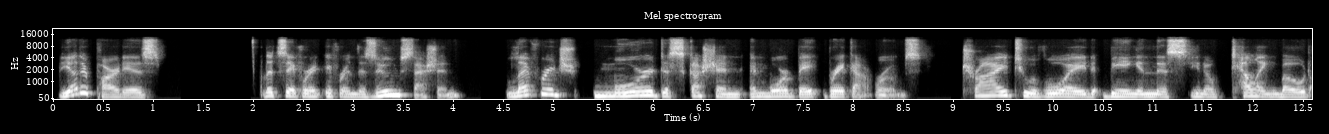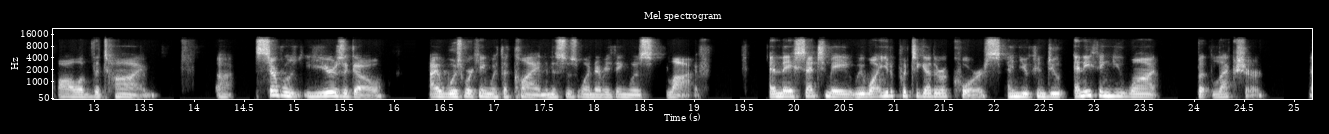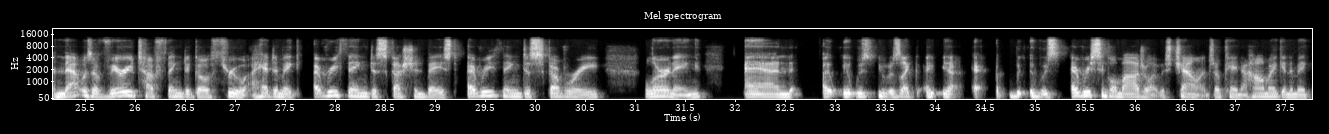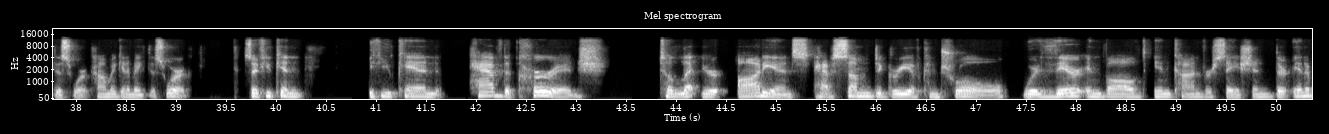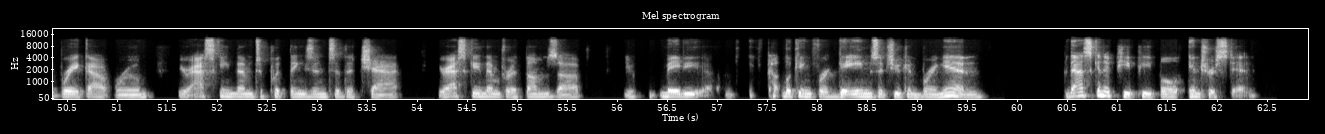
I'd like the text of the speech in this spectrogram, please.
The other part is, let's say if we're if we're in the Zoom session, leverage more discussion and more ba- breakout rooms. try to avoid being in this, you know, telling mode all of the time. Uh, several years ago, I was working with a client, and this was when everything was live. And they said to me, We want you to put together a course, and you can do anything you want but lecture. And that was a very tough thing to go through. I had to make everything discussion based, everything discovery learning. And it was it was like it was every single module I was challenged. Okay, now how am I going to make this work? How am I going to make this work? So if you can if you can have the courage to let your audience have some degree of control where they're involved in conversation, they're in a breakout room, you're asking them to put things into the chat, you're asking them for a thumbs up, you maybe uh, looking for games that you can bring in. That's going to keep people interested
